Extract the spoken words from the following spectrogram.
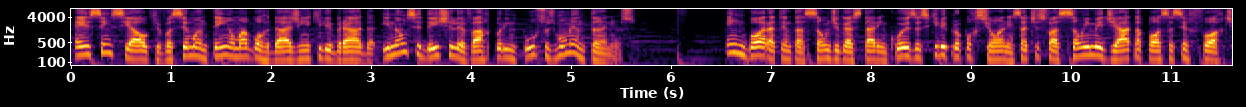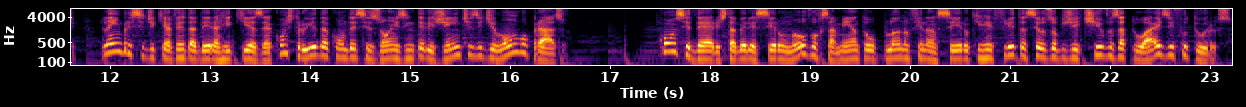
é essencial que você mantenha uma abordagem equilibrada e não se deixe levar por impulsos momentâneos. Embora a tentação de gastar em coisas que lhe proporcionem satisfação imediata possa ser forte, lembre-se de que a verdadeira riqueza é construída com decisões inteligentes e de longo prazo. Considere estabelecer um novo orçamento ou plano financeiro que reflita seus objetivos atuais e futuros.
